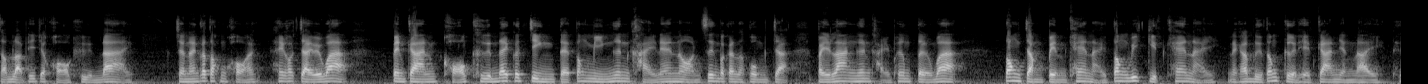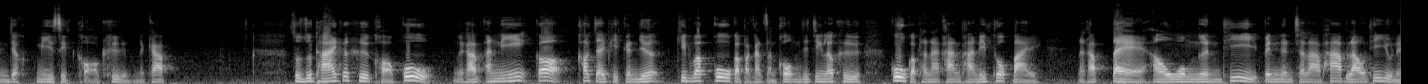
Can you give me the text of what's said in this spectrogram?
สำหรับที่จะขอคืนได้ ฉะนั้นก็ต้องขอให้เข้าใจไว้ว่า เป็นการขอคืนได้ก็จริง แต่ต้องมีเงื่อนไขแน่นอน ซึ่งประกันสังคมจะไปร่างเงื่อนไขเพิ่มเติมว่า ต้องจำเป็นแค่ไหนต้องวิกฤตแค่ไหนนะครับหรือต้องเกิดเหตุการณ์อย่างไร ถึงจะมีสิทธิ์ขอคืนนะครับส่วนสุดท้ายก็คือขอกู้นะครับ อันนี้ก็เข้าใจผิดกันเยอะ คิดว่ากู้กับประกันสังคม จริงๆ แล้วคือกู้กับธนาคารพาณิชย์ทั่วไป นะครับแต่เอาวงเงินที่เป็นเงินชราภาพเราที่อยู่ใน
